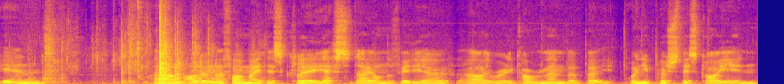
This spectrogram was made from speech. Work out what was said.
in. Um, I don't know if I made this clear yesterday on the video. I really can't remember, but when you push this guy in,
